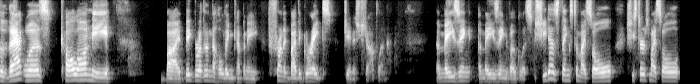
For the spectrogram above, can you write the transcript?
So that was Call on Me by Big Brother and the Holding Company, fronted by the great Janis Joplin. Amazing, amazing vocalist. She does things to my soul. She stirs my soul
